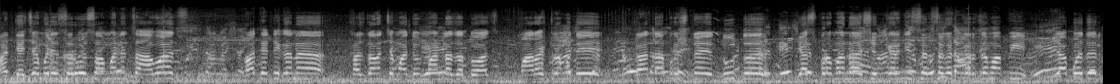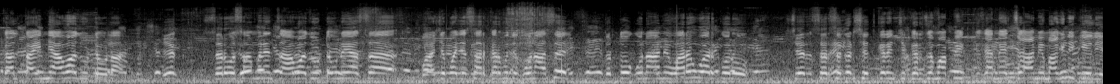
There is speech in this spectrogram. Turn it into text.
आणि त्याच्यामध्ये सर्वसामान्यांचा आवाज हा त्या ठिकाणं खासदारांच्या माध्यमातून मांडला जातो. आज महाराष्ट्रामध्ये कांदा प्रश्न आहे दूध दर याचप्रमाणे शेतकऱ्यांची सरसगट कर्जमाफी याबद्दल काल ताईंनी आवाज उठवला. एक सर्वसामान्यांचा आवाज उठवणे असा भाजपाच्या सरकारमध्ये गुन्हा असेल तर तो गुन्हा आम्ही वारंवार करू. शेर सरसकट शेतकऱ्यांची कर्जमाफी करण्याची आम्ही मागणी केली.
